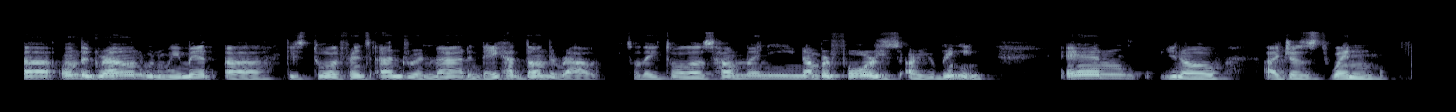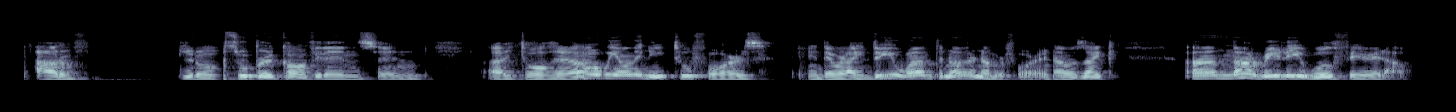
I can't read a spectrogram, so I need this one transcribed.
uh, on the ground when we met uh, these two old friends andrew and matt and they had done the route so they told us how many number fours are you bringing and you know i just went out of you know super confidence and i told her oh we only need two fours and they were like do you want another number four and i was like um, not really. We'll figure it out.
